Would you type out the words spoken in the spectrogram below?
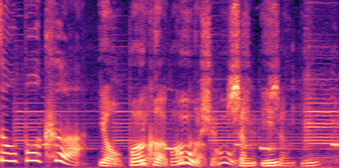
搜播客，有播客故事声音。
